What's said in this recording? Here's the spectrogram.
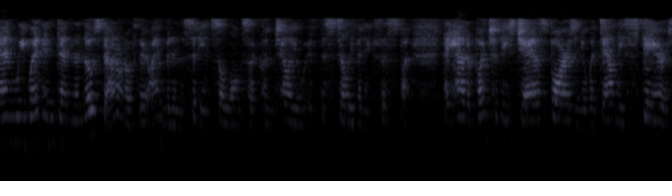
And we went in, and in those days, I don't know if there, I haven't been in the city in so long, so I couldn't tell you if this still even exists, but they had a bunch of these jazz bars, and you went down these stairs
